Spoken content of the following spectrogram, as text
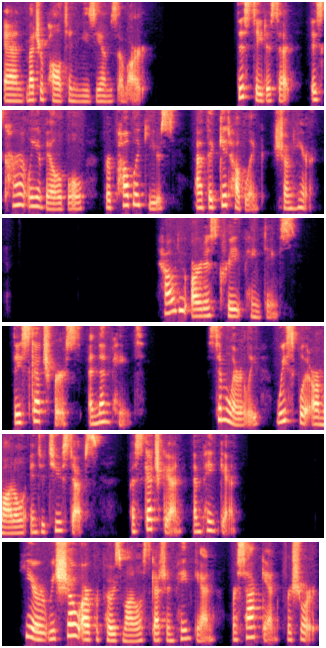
and Metropolitan Museums of Art. This dataset is currently available for public use at the GitHub link shown here. How do artists create paintings? They sketch first and then paint. Similarly, we split our model into two steps, a SketchGAN and PaintGAN. Here, we show our proposed model Sketch and PaintGAN, or SapGAN for short.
